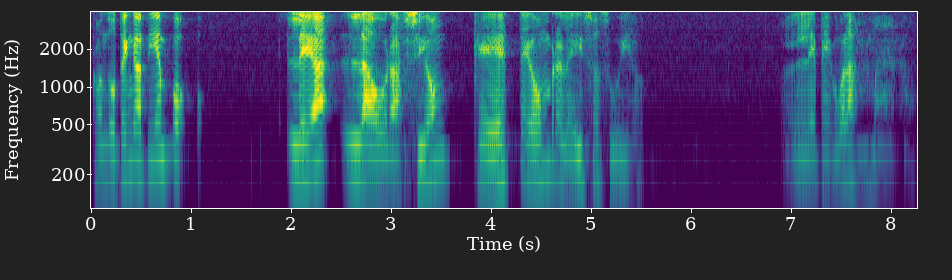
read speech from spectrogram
Cuando tenga tiempo, lea la oración que este hombre le hizo a su hijo. Le pegó las manos,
